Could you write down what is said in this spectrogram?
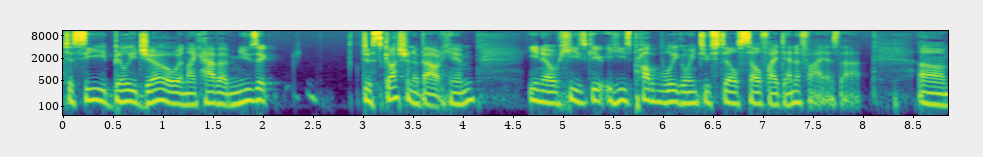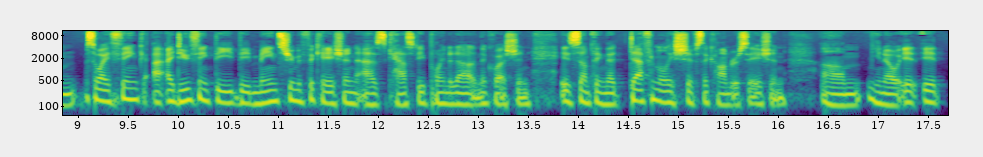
to see Billie Joe and like have a music discussion about him you know he's he's probably going to still self-identify as that. Um, so I think I do think the the mainstreamification, as Cassidy pointed out in the question, is something that definitely shifts the conversation. Um, you know, it it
